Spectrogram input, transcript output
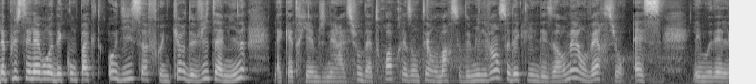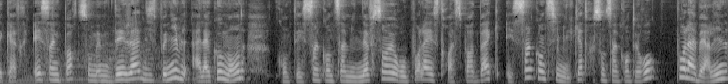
La plus célèbre des compacts Audi s'offre une cure de vitamines. La quatrième génération d'A3 présentée en mars 2020 se décline désormais en version S. Les modèles 4 et 5 portes sont même déjà disponibles à la commande. Comptez 55 900 euros pour la S3 Sportback et 56 450 euros pour la berline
